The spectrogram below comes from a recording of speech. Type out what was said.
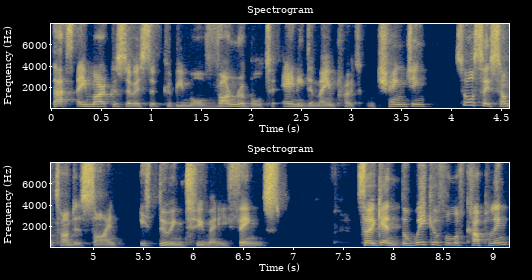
that's a microservice that could be more vulnerable to any domain protocol changing. It's also sometimes it's sign it's doing too many things. So again, the weaker form of coupling.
